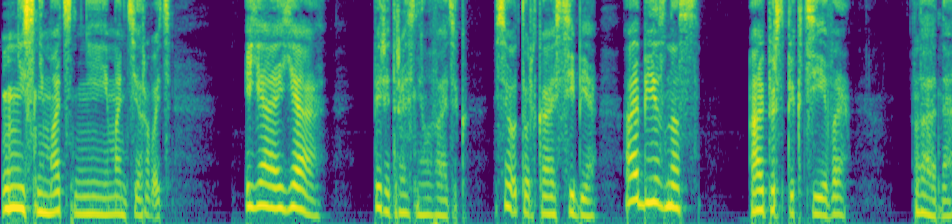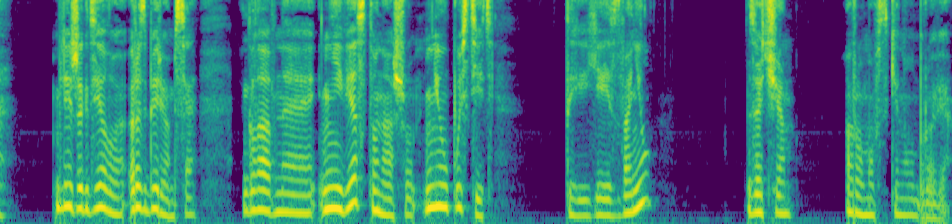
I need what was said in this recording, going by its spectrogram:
Ни снимать, ни монтировать». «Я-я», — передразнил Вадик. Все только о себе. А бизнес? А перспективы?» «Ладно, ближе к делу разберемся. Главное, невесту нашу не упустить. Ты ей звонил?» «Зачем?» Рома вскинул брови.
